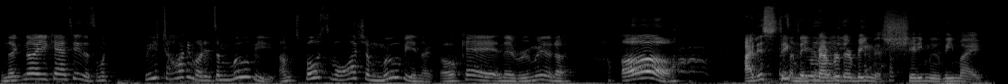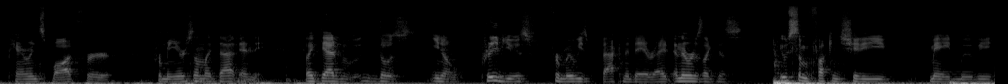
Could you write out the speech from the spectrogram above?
And they're like, "No, you can't see this." I'm like, "What are you talking about? It's a movie. I'm supposed to watch a movie." And like, "Okay." And they room me, and I'm like, "Oh." I distinctly remember there being this shitty movie my parents bought for for me or something like that, and like they had those you know previews for movies back in the day, right? And there was like this, it was some fucking shitty made movie,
